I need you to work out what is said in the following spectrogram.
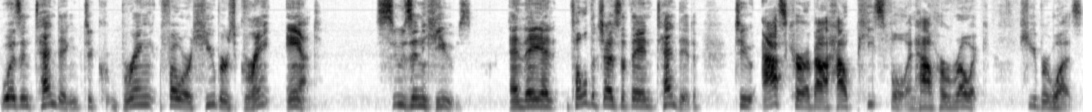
was intending to bring forward Huber's great aunt, Susan Hughes, and they had told the judge that they intended to ask her about how peaceful and how heroic Huber was.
